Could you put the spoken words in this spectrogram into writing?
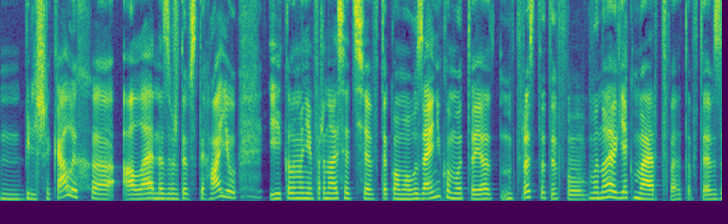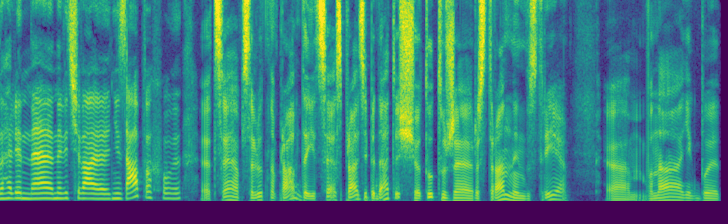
більше келих, але не завжди встигаю. І коли мені приносять в такому вузенькому, то я ну, просто, типу, воно як мертве. Тобто я взагалі не не відчуваю ні запаху. Е, це абсолютно правда, і це справді біда, що тут уже ресторанна індустрія, ем, вона якби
